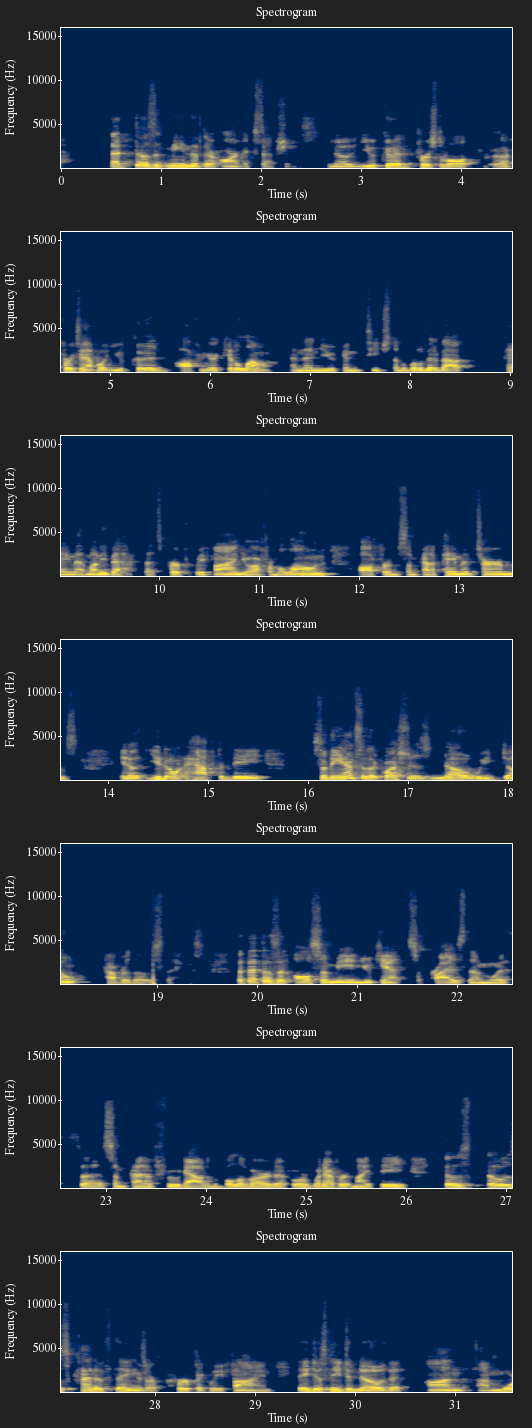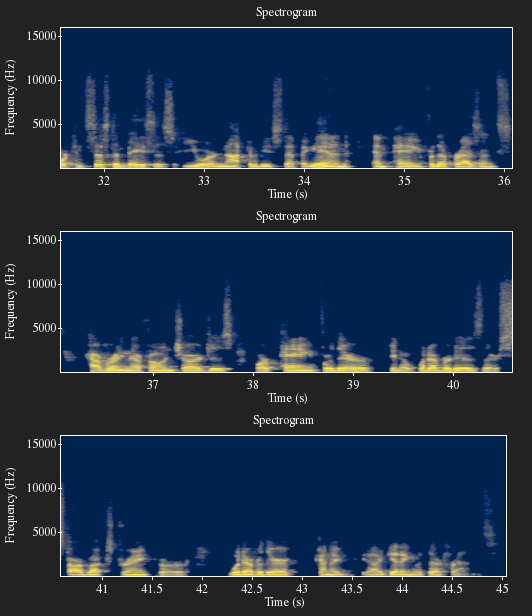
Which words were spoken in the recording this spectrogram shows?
that doesn't mean that there aren't exceptions. You know, you could, first of all, uh, for example, you could offer your kid a loan and then you can teach them a little bit about paying that money back. That's perfectly fine. You offer them a loan, offer them some kind of payment terms. You know, you don't have to be. So the answer to the question is no, we don't cover those things. But that doesn't also mean you can't surprise them with uh, some kind of food out on the boulevard or whatever it might be. Those those kind of things are perfectly fine. They just need to know that on a more consistent basis, you are not going to be stepping in and paying for their presents covering their phone charges or paying for their, you know, whatever it is, their Starbucks drink or whatever they're kind of uh, getting with their friends.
